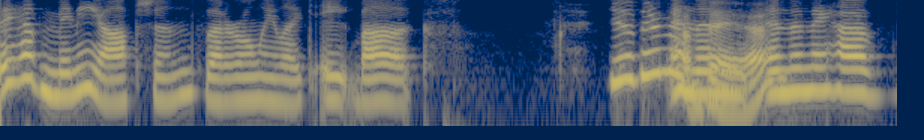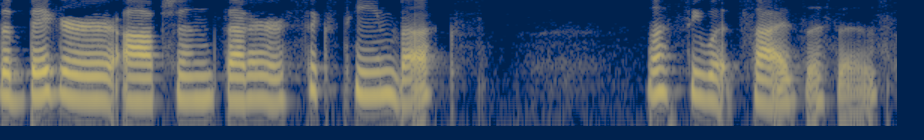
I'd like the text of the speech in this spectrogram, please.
they have mini options that are only like eight bucks. Yeah, they're not and then bad. and then they have the bigger options that are 16 bucks. Let's see what size this is.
